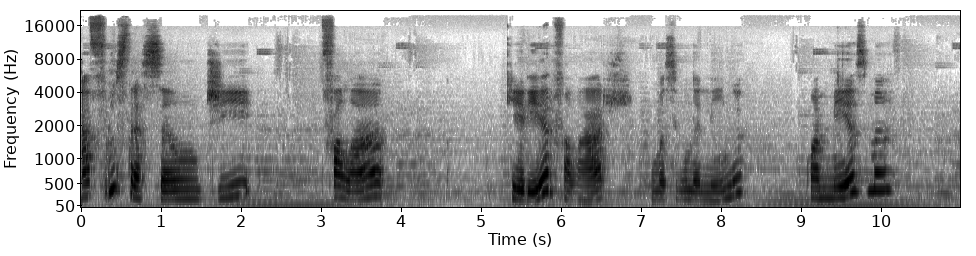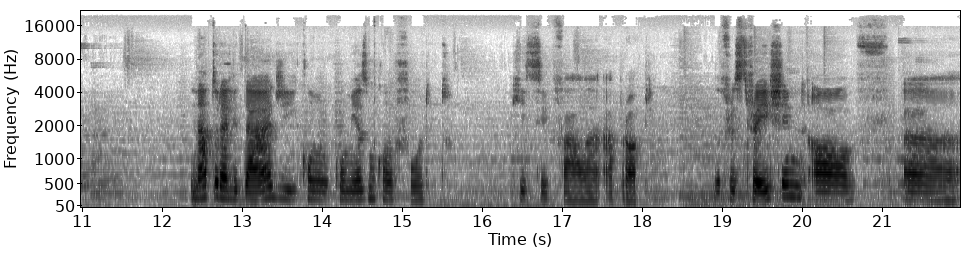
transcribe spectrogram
A frustração de falar, querer falar uma segunda língua com a mesma naturalidade e com, com o mesmo conforto que se fala a própria. The frustration of uh,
